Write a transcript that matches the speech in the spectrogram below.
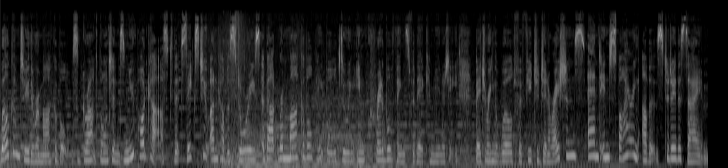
Welcome to The Remarkables, Grant Thornton's new podcast that seeks to uncover stories about remarkable people doing incredible things for their community, bettering the world for future generations, and inspiring others to do the same.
